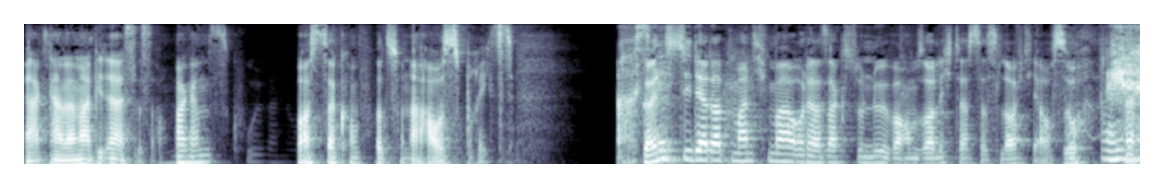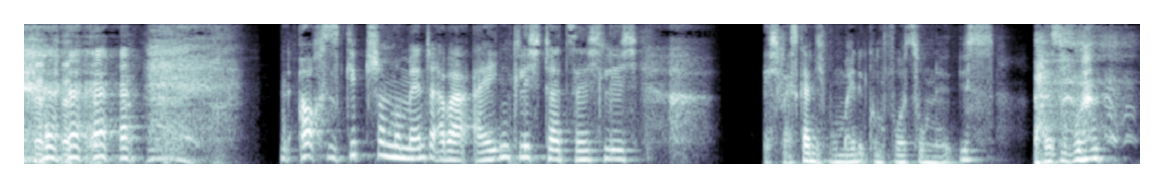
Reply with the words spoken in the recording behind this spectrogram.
merken aber mal wieder, es ist auch mal ganz cool, wenn du aus der Komfortzone ausbrichst. Ach, Gönnst du dir das manchmal oder sagst du, nö, warum soll ich das? Das läuft ja auch so. Auch es gibt schon Momente, aber eigentlich tatsächlich, ich weiß gar nicht, wo meine Komfortzone ist. Also,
